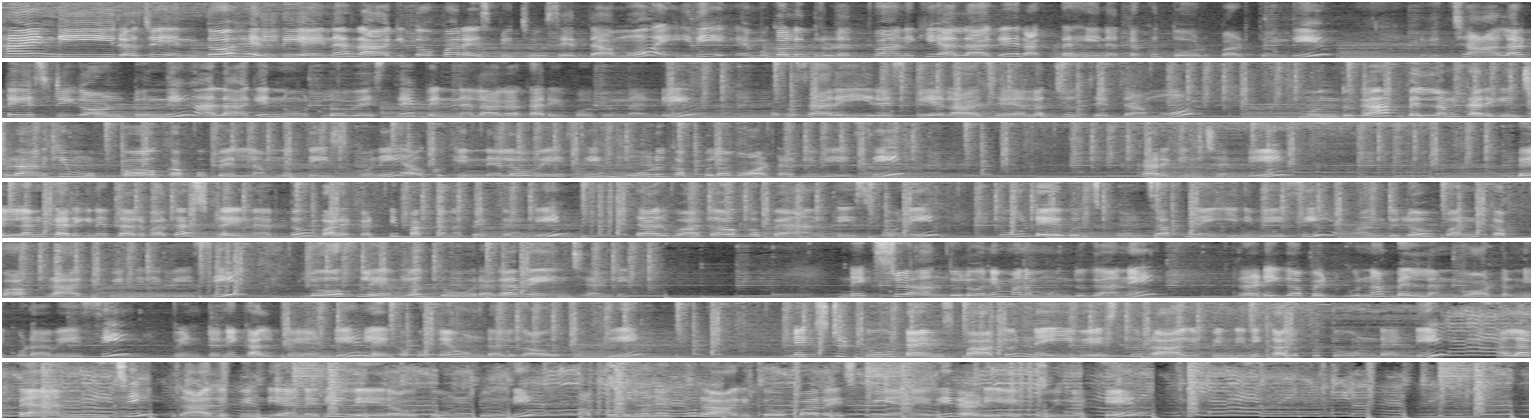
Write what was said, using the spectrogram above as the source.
Hi అండి. ఈరోజు ఎంతో హెల్దీ అయిన రాగితోప రెసిపీ చూసేద్దాము. ఇది ఎముకలు దృఢత్వానికి అలాగే రక్తహీనతకు తోడ్పడుతుంది. ఇది చాలా టేస్టీగా ఉంటుంది. అలాగే నోట్లో వేస్తే వెన్నలాగా కరిగిపోతుందండి. ఒకసారి ఈ రెసిపీ ఎలా చేయాలో చూసేద్దాము. ముందుగా బెల్లం కరిగించడానికి ముప్పావు కప్పు బెల్లంను తీసుకొని ఒక గిన్నెలో వేసి మూడు కప్పుల వాటర్ని వేసి కరిగించండి. బెల్లం కరిగిన తర్వాత స్ట్రైనర్తో వడకట్టి పక్కన పెట్టండి. తర్వాత ఒక ప్యాన్ తీసుకొని టూ టేబుల్ స్పూన్స్ ఆఫ్ నెయ్యిని వేసి అందులో వన్ కప్ ఆఫ్ రాగి పిండిని వేసి లో ఫ్లేమ్లో దోరగా వేయించండి. నెక్స్ట్ అందులోనే మనం ముందుగానే రెడీగా పెట్టుకున్న బెల్లం వాటర్ని కూడా వేసి వెంటనే కలిపేయండి. లేకపోతే ఉండలుగా అవుతుంది. నెక్స్ట్ టూ టైమ్స్ పాటు నెయ్యి వేస్తూ రాగి పిండిని కలుపుతూ ఉండండి. అలా ప్యాన్ నుంచి రాగి పిండి అనేది వేరవుతూ ఉంటుంది. అప్పుడు మనకు రాగితోపా రెసిపీ అనేది రెడీ అయిపోయినట్టే.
